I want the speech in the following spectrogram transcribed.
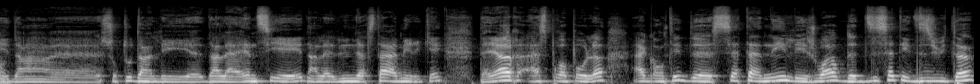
et dans euh, surtout dans les dans la NCAA, dans l'universitaire américain. D'ailleurs, à ce propos-là, à compter de cette année, les joueurs de 17 et 18 ans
